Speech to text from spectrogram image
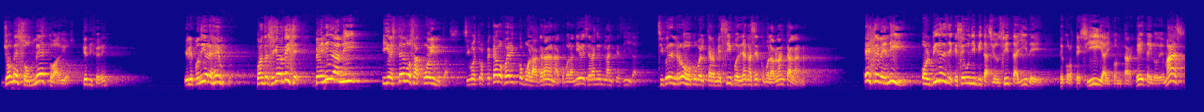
Yo me someto a Dios. ¿Qué diferente? Y le ponía el ejemplo. Cuando el Señor dice, venid a mí y estemos a cuentas. Si vuestros pecados fueren como la grana, como la nieve, serán emblanquecidas. Si fueren rojos como el carmesí, podrían hacer como la blanca lana. Ese venir olvídense que sea una invitacioncita allí de, de cortesía y con tarjeta y lo demás.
